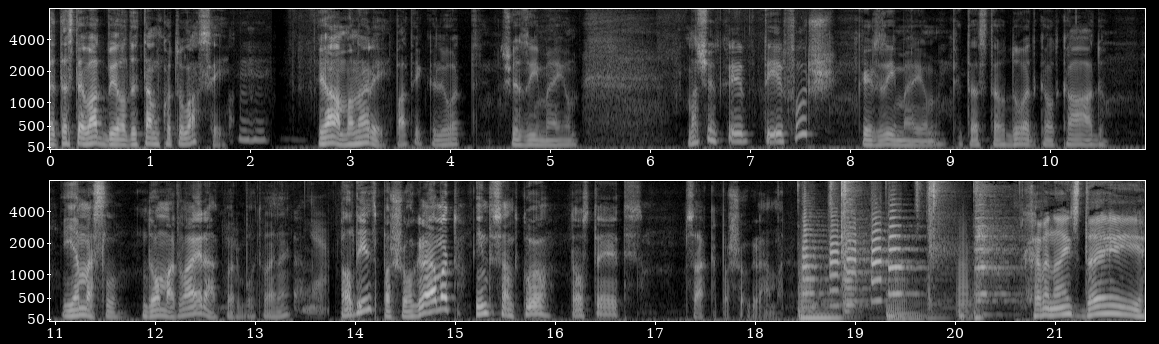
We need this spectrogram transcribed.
Bet tas tev atbildi tam, ko tu lasīji. Mm -hmm. Jā, man arī patika ļoti šie zīmējumi. Man šķiet, ka ir tīri forši, ka ir zīmējumi, ka tas tev dod kaut kādu iemeslu domāt vairāk, varbūt, vai ne? Jā. Paldies par šo grāmatu. Interesanti, ko tavs tētis saka par šo grāmatu. Have a nice day,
